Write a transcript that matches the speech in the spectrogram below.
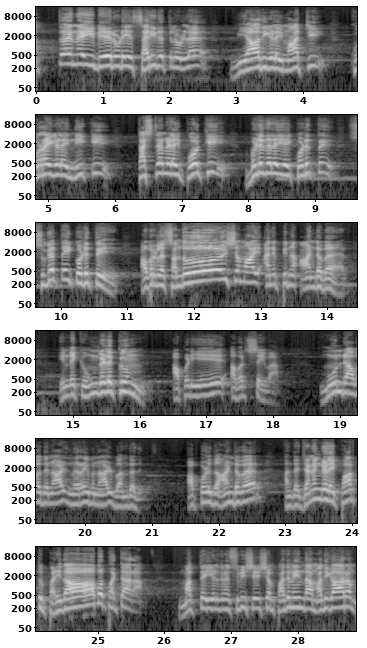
அத்தனை பேருடைய சரீரத்தில் உள்ள வியாதிகளை மாற்றி குறைகளை நீக்கி கஷ்டங்களை போக்கி விடுதலையை கொடுத்து சுகத்தை கொடுத்து அவர்களை சந்தோஷமாய் அனுப்பின ஆண்டவர் இன்றைக்கு உங்களுக்கும் அப்படியே அவர் செய்வார். மூன்றாவது நாள் நிறைவு நாள் வந்தது. அப்பொழுது ஆண்டவர் அந்த ஜனங்களை பார்த்து பரிதாபப்பட்டாராம். மத்தை எழுதின சுவிசேஷம் பதினைந்தாம் அதிகாரம்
